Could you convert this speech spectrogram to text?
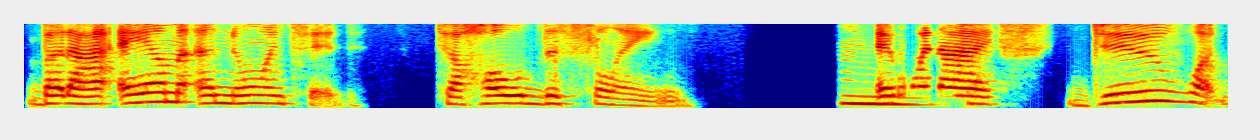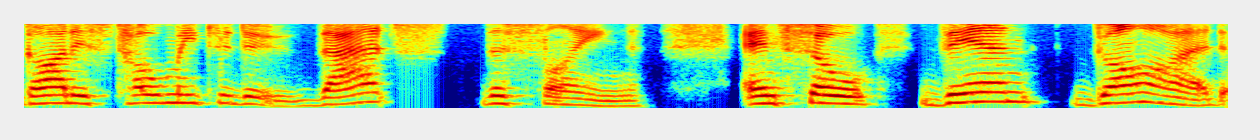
But I am anointed to hold the sling. Mm-hmm. And when I do what God has told me to do, that's the sling. And so then God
